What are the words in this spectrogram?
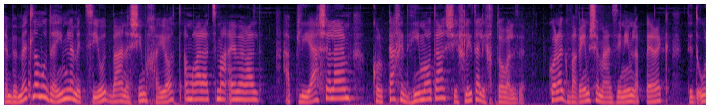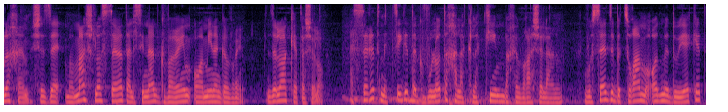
הם באמת לא מודעים למציאות בה הנשים חיות, אמרה לעצמה אמרלד. הפליאה שלהם כל כך הדהימה אותה שהחליטה לכתוב על זה. כל הגברים שמאזינים לפרק, תדעו לכם שזה ממש לא סרט על שנאת גברים או המין הגברי. זה לא הקטע שלו. הסרט מציג את הגבולות החלקלקים בחברה שלנו. והוא עושה את זה בצורה מאוד מדויקת,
